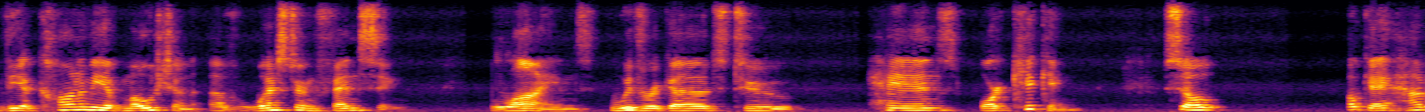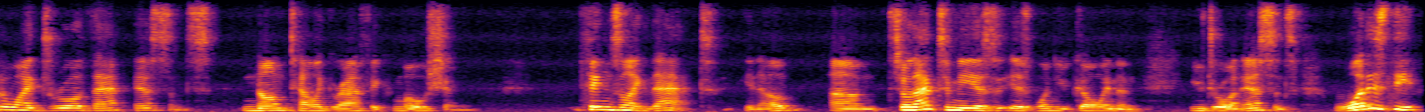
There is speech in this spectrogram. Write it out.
the economy of motion of Western fencing lines with regards to hands or kicking. So, okay, how do I draw that essence? Non telegraphic motion. Things like that, you know. Um, so that to me is is when you go in and you draw an essence. What is the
